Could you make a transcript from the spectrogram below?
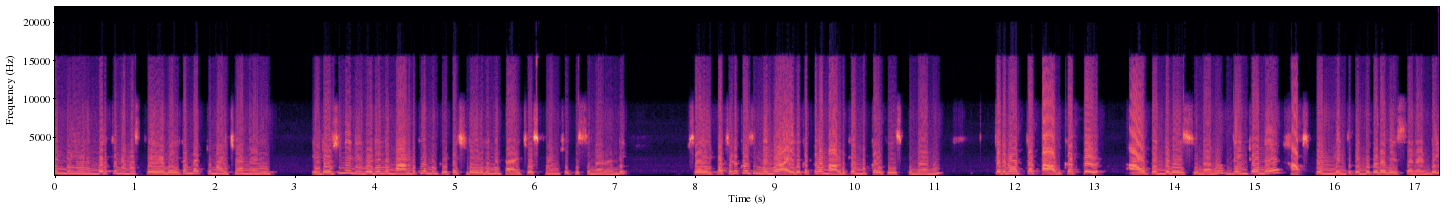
అండి. అందరికీ నమస్తే. Welcome back to my channel ఈ రోజు నేను ఈ వీడియోలో మామిడికాయ ముక్కల పచ్చడి ఏ విధంగా తయారు చేసుకోవాలని చూపిస్తున్నానండి. సో ఈ పచ్చడి కోసం నేను ఐదు కప్పుల మామిడికాయ ముక్కలు తీసుకున్నాను. తర్వాత పావు కప్పు ఆవు పిండి వేస్తున్నాను. దీంట్లోనే హాఫ్ స్పూన్ మెంతిపిండి కూడా వేస్తానండి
